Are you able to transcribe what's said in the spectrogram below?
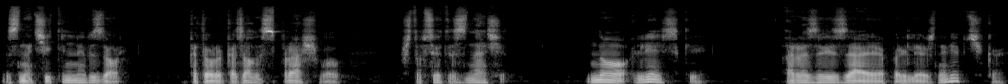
значительный взор, который, казалось, спрашивал, что все это значит. Но Лельский, разрезая прилежно репчика,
